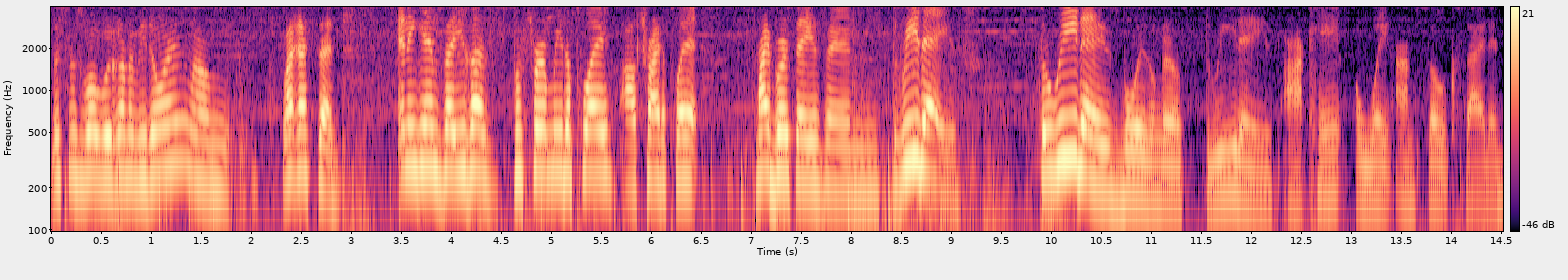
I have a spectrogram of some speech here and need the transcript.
This is what we're gonna be doing. Um, like I said, any games that you guys prefer me to play, I'll try to play it. My birthday is in three days. Three days, boys and girls. Three days. I can't wait. I'm so excited.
